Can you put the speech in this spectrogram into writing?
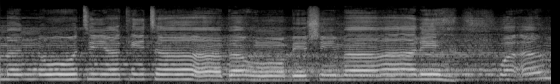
من أوتي كتابه بشماله وأما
